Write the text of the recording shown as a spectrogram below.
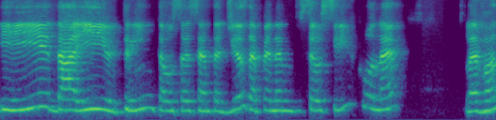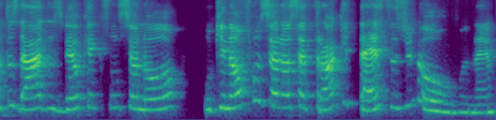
e daí 30 ou 60 dias, dependendo do seu ciclo, né? Levanta os dados, vê o que, que funcionou, o que não funcionou, você troca e testa de novo, né?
